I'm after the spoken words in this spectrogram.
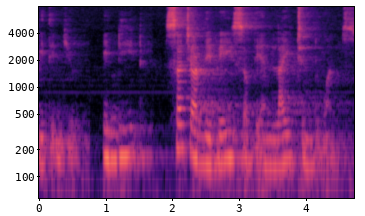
within you. Indeed, such are the ways of the enlightened ones.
